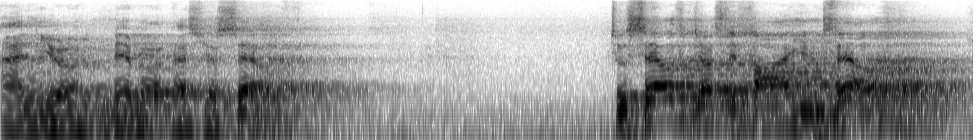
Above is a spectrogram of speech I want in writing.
and your neighbor as yourself. To self justify himself,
